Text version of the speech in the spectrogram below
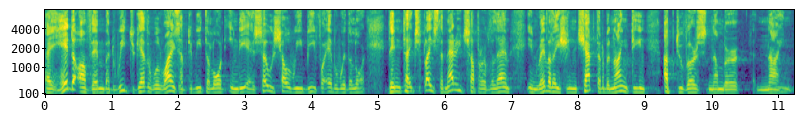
ahead of them, but we together will rise up to meet the Lord in the air. So shall we be forever with the Lord. Then takes place the marriage supper of the Lamb in Revelation chapter number 19 up to verse number 9.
